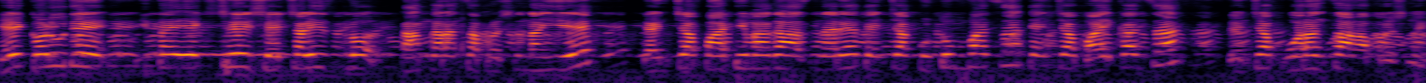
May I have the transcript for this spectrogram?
हे कळू दे इथं एकशे शेहेचाळीस कामगारांचा प्रश्न नाहीये. त्यांच्या पाठीमागा असणाऱ्या त्यांच्या कुटुंबाचा त्यांच्या बायकांचा त्यांच्या पोरांचा हा प्रश्न आहे.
